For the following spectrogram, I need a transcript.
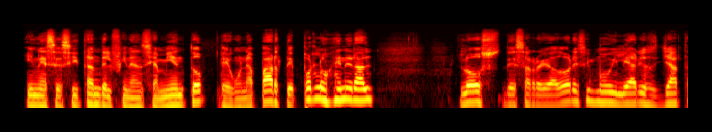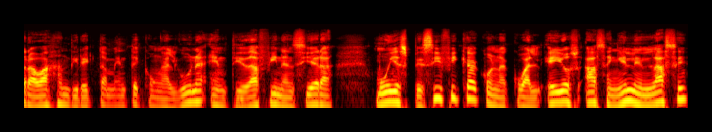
y necesitan del financiamiento de una parte. Por lo general, los desarrolladores inmobiliarios ya trabajan directamente con alguna entidad financiera muy específica con la cual ellos hacen el enlace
